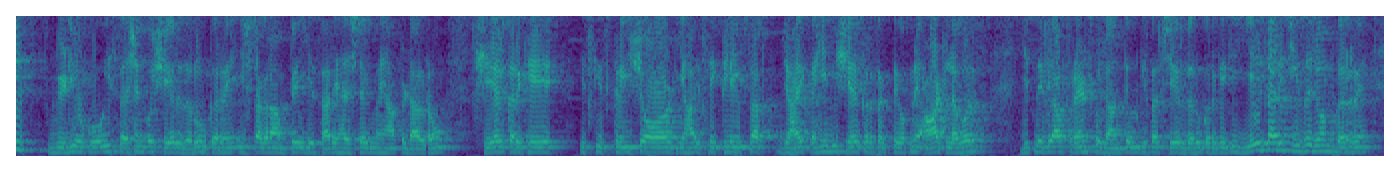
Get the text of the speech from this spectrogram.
इस वीडियो को, इस सेशन को शेयर ज़रूर करें इंस्टाग्राम पे। ये सारे हैशटैग मैं यहाँ पे डाल रहा हूँ। शेयर करके इसकी स्क्रीनशॉट यहाँ इसके क्लिप्स आप जहाँ कहीं भी शेयर कर सकते हो। अपने आर्ट लवर्स जितने भी आप फ्रेंड्स को जानते हैं, उनके साथ शेयर ज़रूर करके कि ये सारी चीज़ें जो हम कर रहे हैं,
